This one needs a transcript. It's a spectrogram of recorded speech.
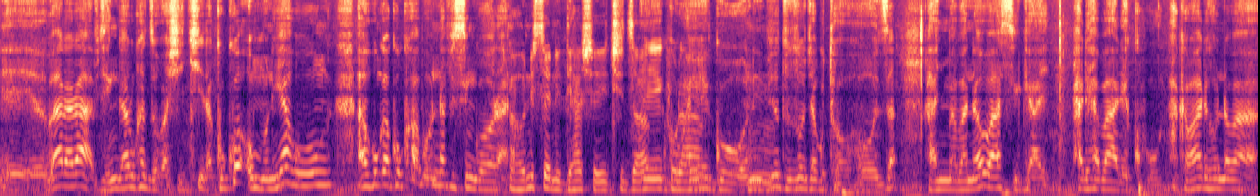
eh, bararabye ingaruka zobashikira kuko umuntu yahunga ahunga kuko abona afise ingorane aho ni seni dihashe iciza yego mm. ni tuzoja gutohoza hanyuma abana bo basigaye hari habarekuwe hakaba hariho n'aba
